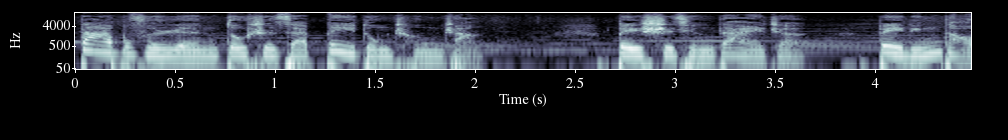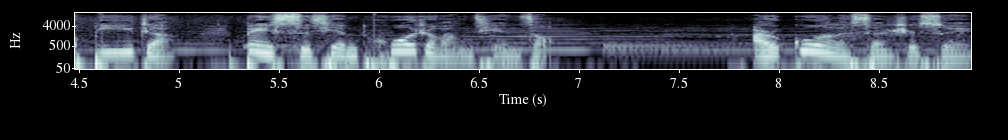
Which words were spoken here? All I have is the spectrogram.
大部分人都是在被动成长，被事情带着，被领导逼着，被死线拖着往前走。而过了三十岁，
